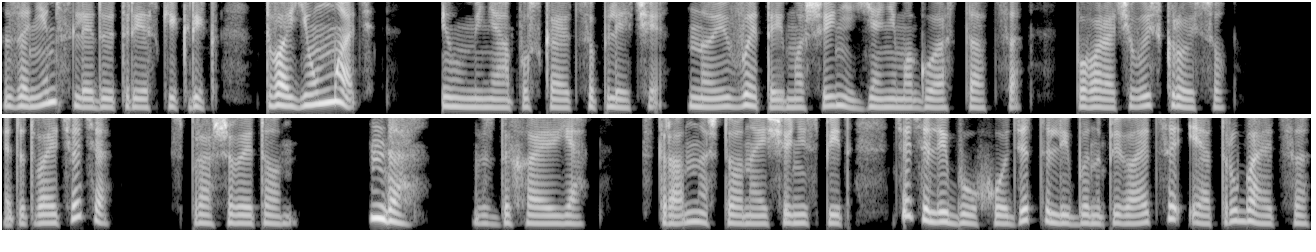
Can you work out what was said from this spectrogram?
За ним следует резкий крик «Твою мать!» И у меня опускаются плечи. Но и в этой машине я не могу остаться. Поворачиваюсь к Ройсу. «Это твоя тетя?» — спрашивает он. «Да», — вздыхаю я. Странно, что она еще не спит. Тетя либо уходит, либо напивается и отрубается.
